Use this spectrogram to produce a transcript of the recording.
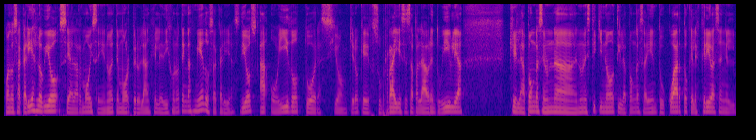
Cuando Zacarías lo vio, se alarmó y se llenó de temor, pero el ángel le dijo, no tengas miedo, Zacarías, Dios ha oído tu oración. Quiero que subrayes esa palabra en tu Biblia que la pongas en, una, en un sticky note y la pongas ahí en tu cuarto, que la escribas en el,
